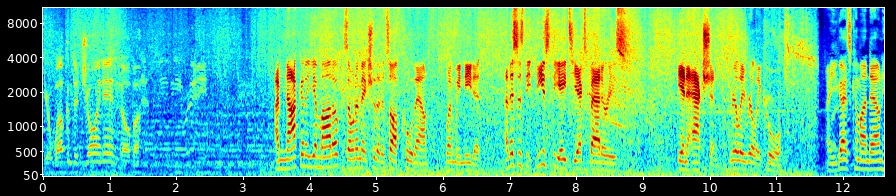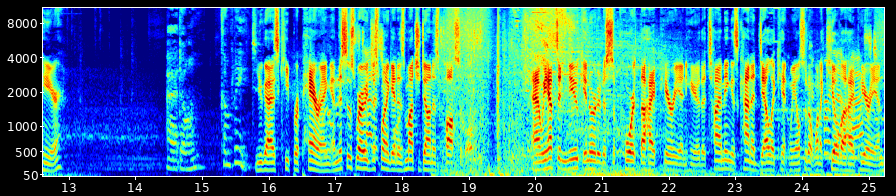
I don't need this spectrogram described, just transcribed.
You're welcome to join in, Nova. I'm not going to Yamato because I want to make sure that it's off cooldown when we need it. And this is the these are the ATX batteries in action. Really, really cool. All right, you guys come on down here. Add-on complete. You guys keep repairing, and this is where we just want to get as much done as possible. And we have to nuke in order to support the Hyperion here. The timing is kind of delicate, and we also don't want to kill the Hyperion.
